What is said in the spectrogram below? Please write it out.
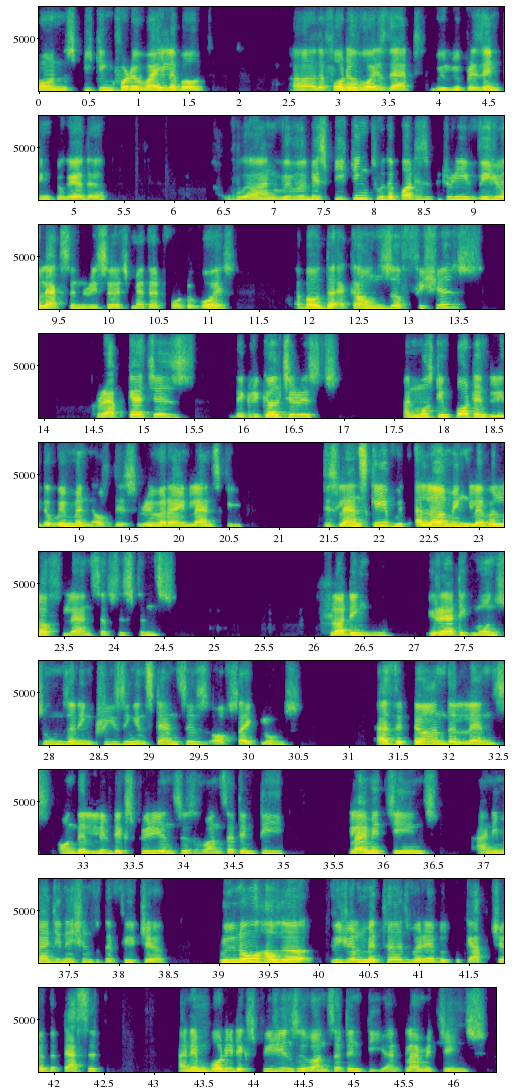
on speaking for a while about uh, the photo voice that we'll be presenting together. And we will be speaking through the participatory visual action research method photo voice about the accounts of fishers, crab catchers, the agriculturists, and most importantly, the women of this riverine landscape. This landscape with alarming level of land subsidence, flooding, erratic monsoons, and increasing instances of cyclones. As they turn the lens on their lived experiences of uncertainty, climate change, and imaginations of the future, we'll know how the visual methods were able to capture the tacit and embodied experience of uncertainty and climate change.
